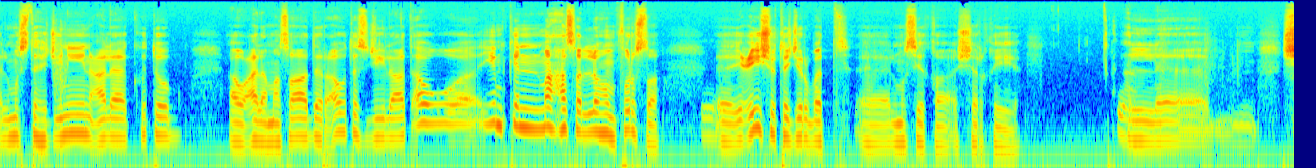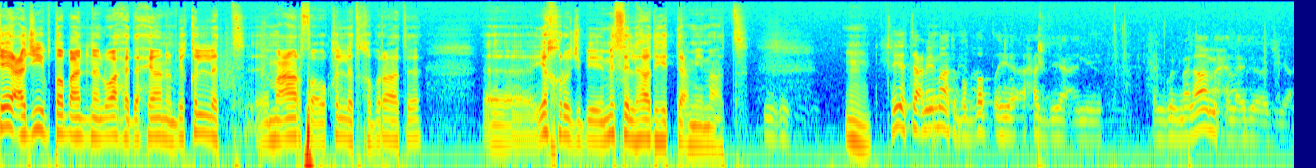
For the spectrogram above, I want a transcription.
المستهجنين على كتب أو على مصادر أو تسجيلات أو آه، يمكن ما حصل لهم فرصة مم. آه، يعيشوا تجربة آه، الموسيقى الشرقية نعم. ال- شيء عجيب طبعا إن الواحد أحيانا بقلة معارفه أو قلة خبراته آه، يخرج بمثل هذه التعميمات. هي تعميمات بالضبط هي أحد يعني نقول ملامح الأيديولوجيات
